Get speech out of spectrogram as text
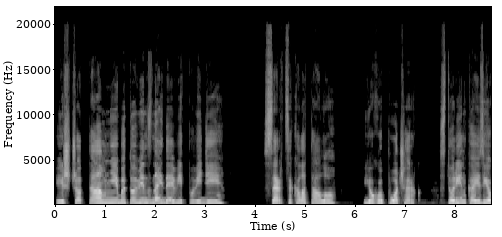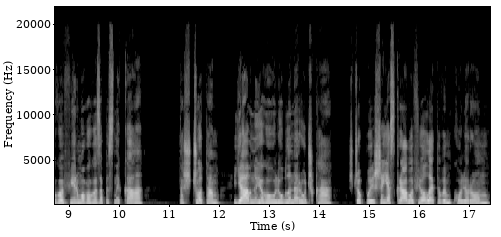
і що там нібито він знайде відповіді. Серце калатало, його почерк, сторінка із його фірмового записника. Та що там, явно його улюблена ручка, що пише яскраво фіолетовим кольором.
